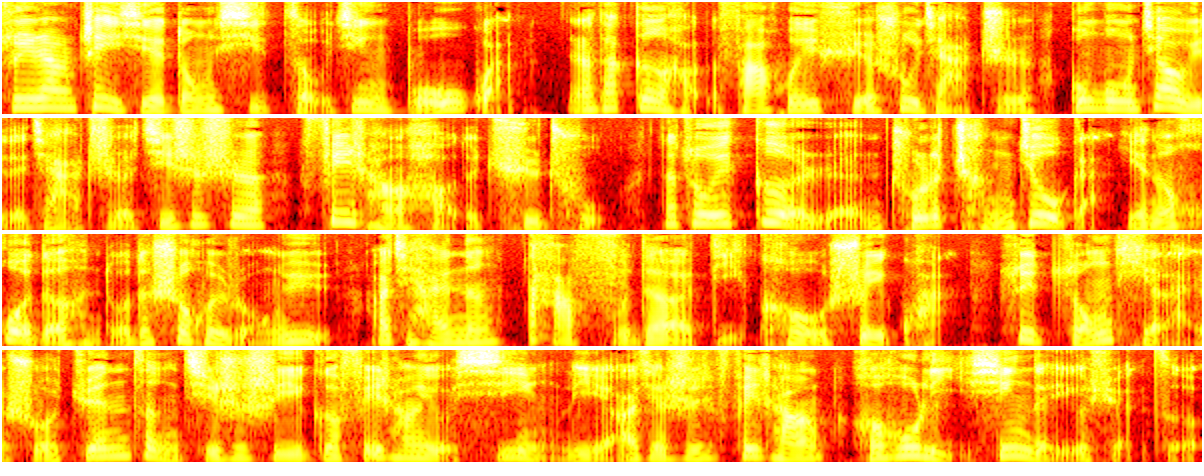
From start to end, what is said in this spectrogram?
所以让这些东西走进博物馆，让它更好的发挥学术价值、公共教育的价值，其实是非常好的去处。那作为个人，除了成就感，也能获得很多的社会荣誉，而且还能大幅的抵扣税款。所以总体来说，捐赠其实是一个非常有吸引力，而且是非常合乎理性的一个选择。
